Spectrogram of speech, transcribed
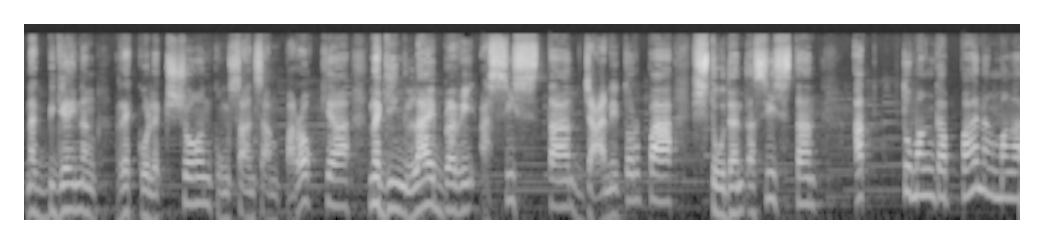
nagbigay ng rekoleksyon kung saan sa ang parokya, naging library assistant, janitor pa, student assistant, at tumanggap pa ng mga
